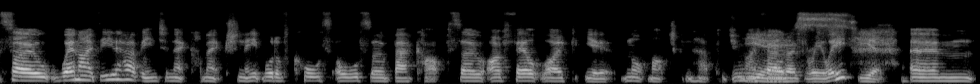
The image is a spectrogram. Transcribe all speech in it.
So when I did have internet connection, it would of course also back up. So I felt like, yeah, not much can happen to my yes. photos really. Yeah. Um,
